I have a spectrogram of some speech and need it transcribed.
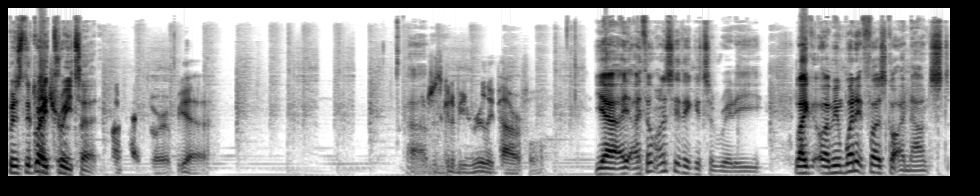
But it's the grade three turn, effect on Hexorb, yeah, um, which is going to be really powerful. Yeah, I, I th- honestly think it's a really like. I mean, when it first got announced,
